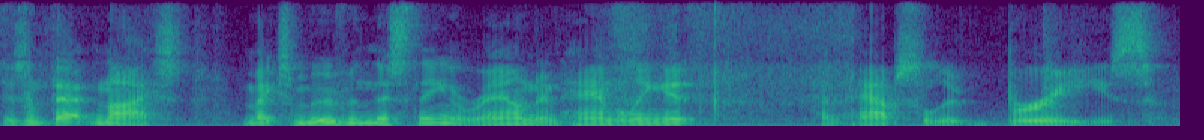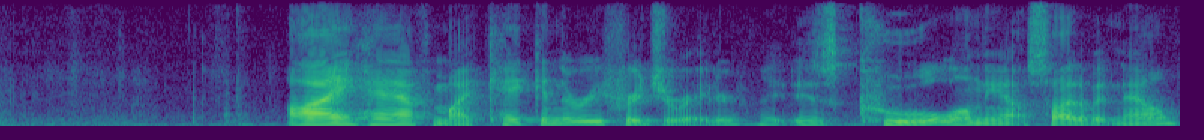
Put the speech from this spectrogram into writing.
Isn't that nice? Makes moving this thing around and handling it an absolute breeze. I have my cake in the refrigerator. It is cool on the outside of it now.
